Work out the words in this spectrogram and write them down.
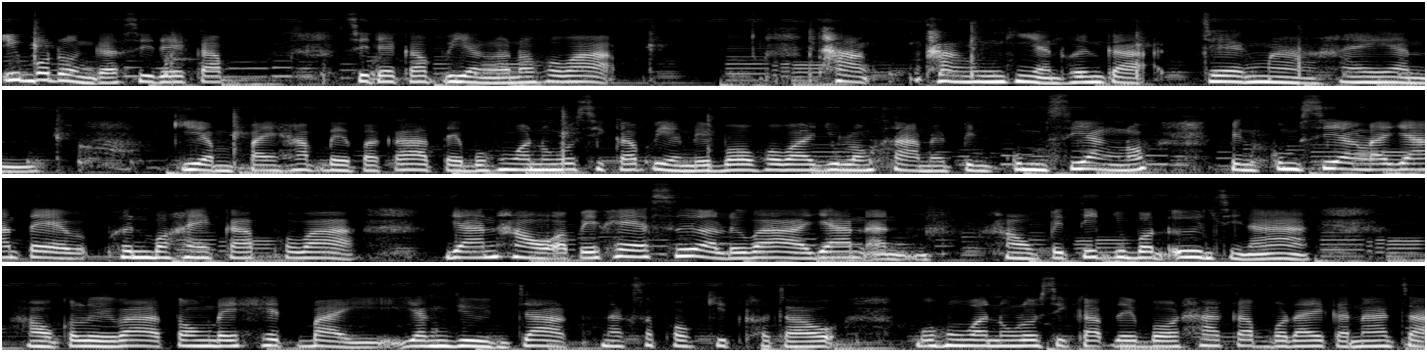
อีกบ่โดนก็สิได้กลับสิได้กลับเวียงแล้วเนาะเพราะว่าทาง ทางเหียนเพิ่นก็แจ้งมาให้อันเกี่ยมไปฮับใบประกาศแต่บ่ฮู้ว่าน้องรถสิกลับเวียงได้บ่เพราะว่าอยู่รองสามนั้นเป็นกลุ่มเสี่ยงเนาะเป็นกลุ่มเสี่ยงและย่านแต่เพิ่นบ่ให้กลับ เพราะว่าย่านเฮาเอาไปแพร่เสื้อหรือว่าย่านอันเฮาไปติดอยู่บนอื่นสินะเฮาก็เลยว่าต้องได้เฮ็ดใบยังยืนจากนักเฉพาะกิจเขาเจ้าบ่ฮู้ว่าน้องโรสิกลับได้บ่ถ้ากลับบ่ได้ก็น่าจะ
